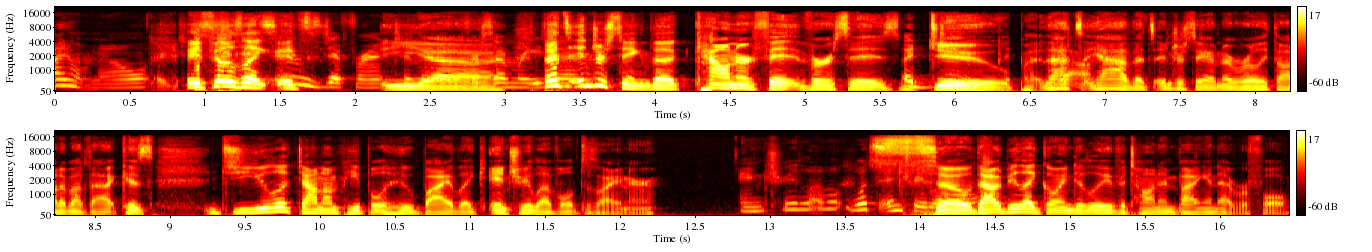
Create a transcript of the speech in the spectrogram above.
I don't know. It, Mm. It feels like it's- different to me yeah. for some reason. That's interesting. The counterfeit versus A dupe. dupe, That's yeah. yeah. that's interesting. I've never really thought about that. Because do you look down on people who buy like entry level designer? Entry level? What's entry level? so that would be like going to Louis Vuitton and buying an Everfull.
